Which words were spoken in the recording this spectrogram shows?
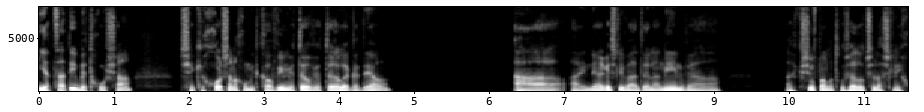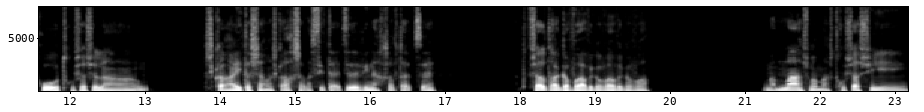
יצאתי בתחושה שככל שאנחנו מתקרבים יותר ויותר לגדר, האנרגיה שלי והאדרנלין וה... שוב פעם התחושה הזאת של השליחות, תחושה של ה... אשכרה היית שם, אשכרה עכשיו עשית את זה והנה עכשיו אתה יוצא. התחושה הזאת רק גברה וגברה וגברה. ממש ממש תחושה שהיא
